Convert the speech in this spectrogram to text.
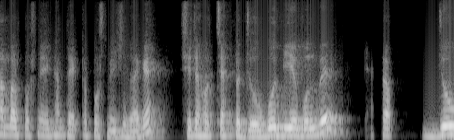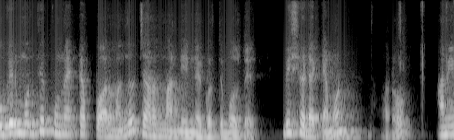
নাম্বার প্রশ্নে এখান থেকে একটা প্রশ্ন এসে থাকে, সেটা হচ্ছে একটা যৌগ দিয়ে বলবে, একটা যৌগের মধ্যে কোনো একটা পরমাণু জারণ মান নির্ণয় করতে বলবে। বিষয়টা কেমন? ধরো, আমি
